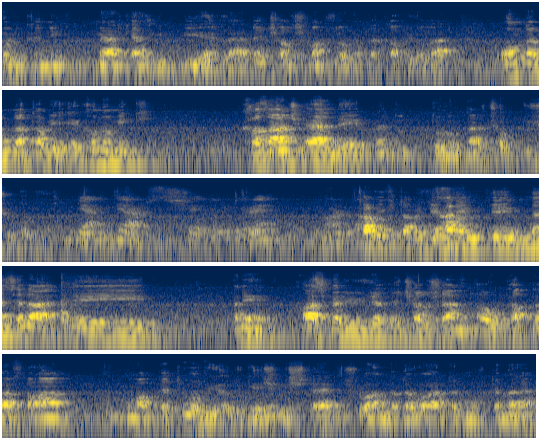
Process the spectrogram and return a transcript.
poliklinik merkez gibi bir yerlerde çalışmak zorunda kalıyorlar. Onların da tabii ekonomik kazanç elde etme du- durumları çok düşük oluyor. Yani diğer şeylere göre bunlar. Tabii ki tabii ki hani bir mesela e, hani asgari ücretle çalışan avukatlar falan muhabbeti oluyordu geçmişte. Şu anda da vardır muhtemelen.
